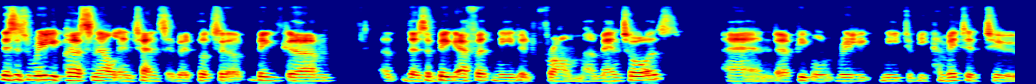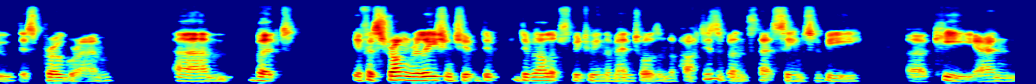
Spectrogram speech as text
this is really personnel intensive. It puts a big, um, uh, there's a big effort needed from mentors and uh, people really need to be committed to this program. Um, but if a strong relationship de- develops between the mentors and the participants, that seems to be uh, key. And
